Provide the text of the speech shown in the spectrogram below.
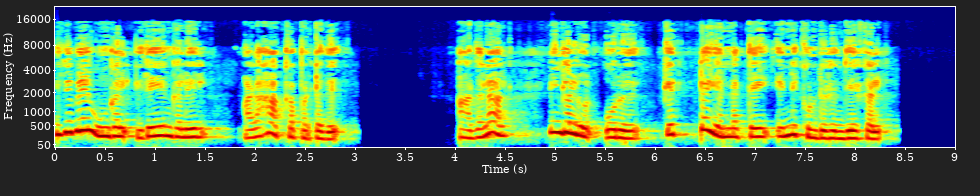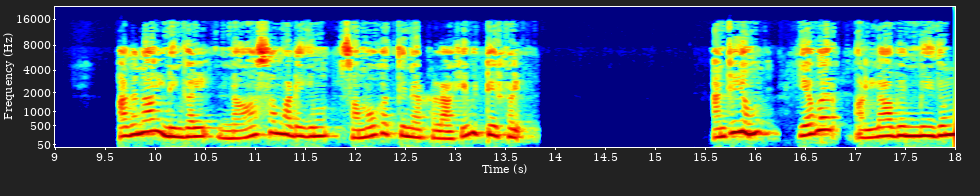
இதுவே உங்கள் இதயங்களில் அழகாக்கப்பட்டது. ஆதலால் நீங்கள் ஒரு கெட்ட எண்ணத்தை எண்ணிக்கொண்டிருந்தீர்கள். அதனால் நீங்கள் நாசமடையும் சமூகத்தினர்களாகி விட்டீர்கள் அன்றியும் எவர் அல்லாவின் மீதும்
